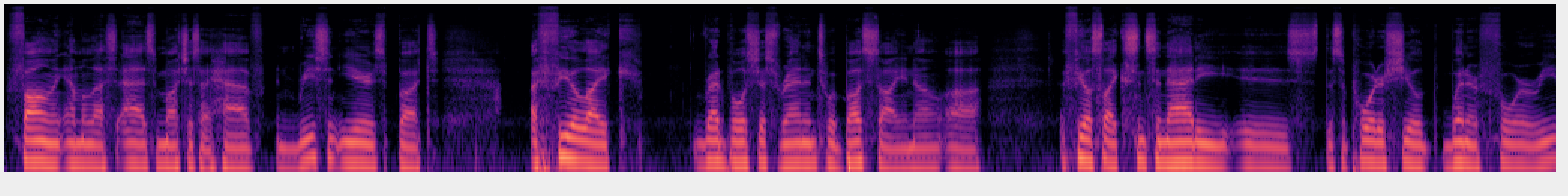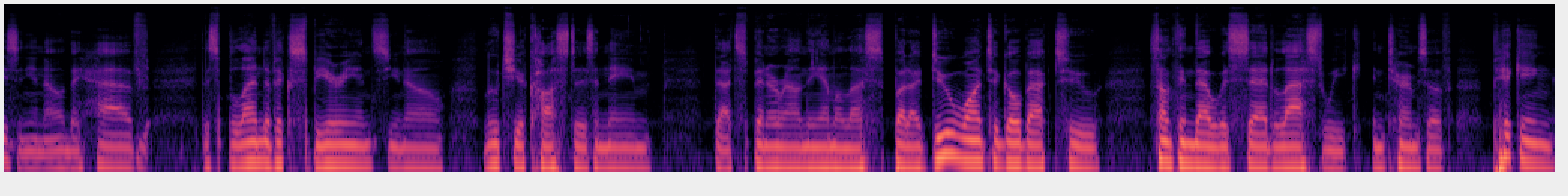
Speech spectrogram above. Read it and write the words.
following MLS as much as I have in recent years, but I feel like Red Bulls just ran into a buzzsaw. You know, uh, it feels like Cincinnati is the Supporter Shield winner for a reason. You know, they have this blend of experience. You know, Lucho Acosta is a name that's been around the MLS, but I do want to go back to something that was said last week in terms of picking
